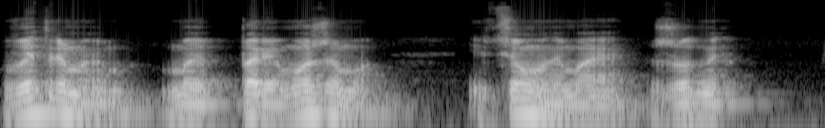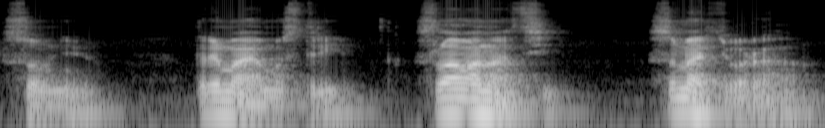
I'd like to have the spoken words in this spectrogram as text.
витримаємо, ми переможемо, і в цьому немає жодних сумнівів. Тримаємо стрій. Слава нації! Смерть ворогам!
